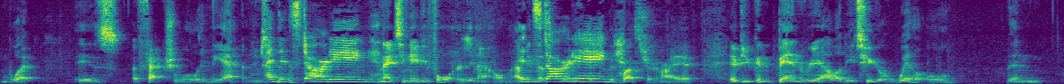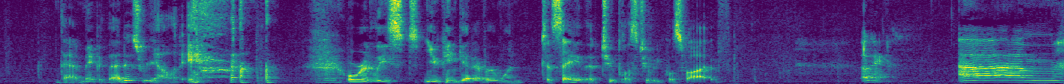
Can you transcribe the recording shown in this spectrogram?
what is effectual in the end? And it's starting. 1984, you know. I It's that's really the- starting. The, question, right? If you can bend reality to your will, then that maybe that is reality. or at least you can get everyone to say that two plus two equals five. Okay. Um,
